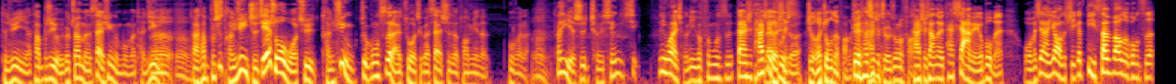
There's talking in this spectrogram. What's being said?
腾讯一样，它不是有一个专门赛训的部门，腾讯的，嗯嗯但它不是腾讯直接说我去腾讯这个公司来做这个赛事的方面的部分的，嗯，它也是成新新另外成立一个分公司，但是它这个是折中的方式，对，它它是个折中的方式它是相当于它下面一个部门，我们现在要的是一个第三方的公司，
